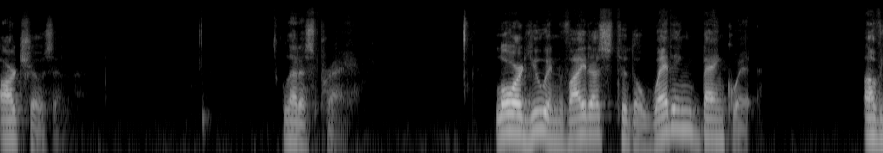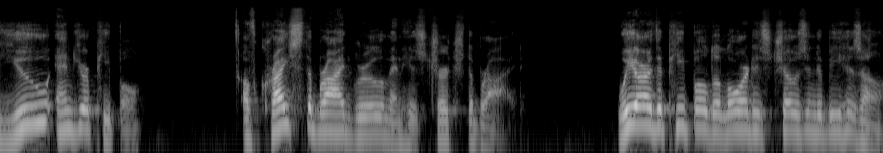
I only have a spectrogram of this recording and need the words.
are chosen. Let us pray. Lord, you invite us to the wedding banquet of you and your people, of Christ the bridegroom and his church the bride. We are the people the Lord has chosen to be his own.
